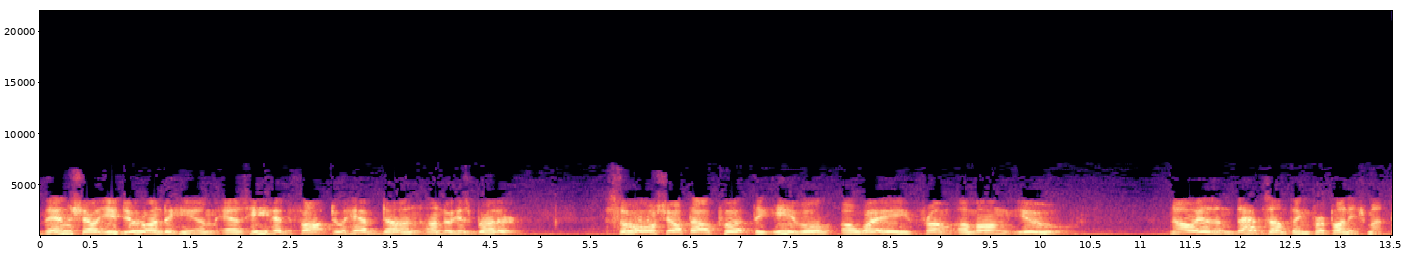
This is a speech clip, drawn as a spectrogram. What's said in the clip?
Then shall ye do unto him as he had thought to have done unto his brother. So shalt thou put the evil away from among you. Now, isn't that something for punishment?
